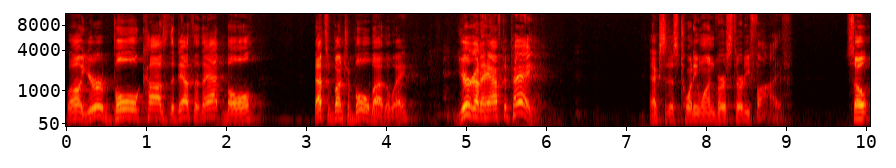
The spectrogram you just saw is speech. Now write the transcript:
Well, your bull caused the death of that bull. That's a bunch of bull, by the way. You're going to have to pay. Exodus 21, verse 35. So,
